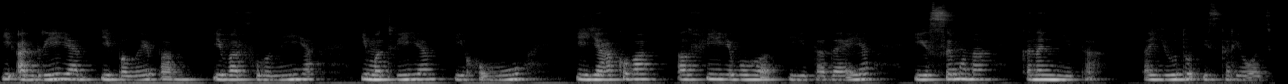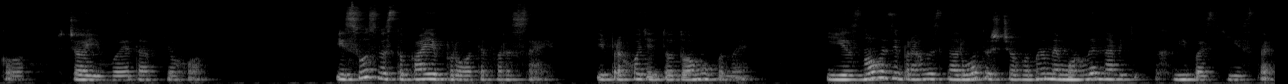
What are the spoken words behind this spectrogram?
і Андрія, і Пилипа, і Варфоломія, і Матвія, і Хому, і Якова Алфієвого, і Тадея, і Симона Кананіта та Юду Іскаріотського, що й видав його. Ісус виступає проти фарисеїв, і приходять додому вони. І знову зібрались народу, що вони не могли навіть хліба з'їсти.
